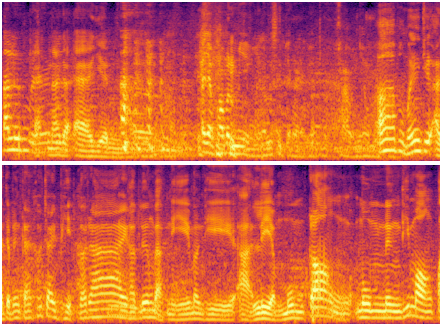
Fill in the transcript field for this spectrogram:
ตะลึงหรือน่าจะแอร์เย็นถ้าอ ย่างพอมันมีอย่างนี้เรารู้สึกยังไงกับข่าวนี้ออกมา อ่าผมว่าจริงๆอาจจะเป็นการเข้าใจผิดก็ได้ครับเรื่องแบบนี้บางทีอ่าเหลี่ยมมุมกล้องมุมหนึ่งที่มองไป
